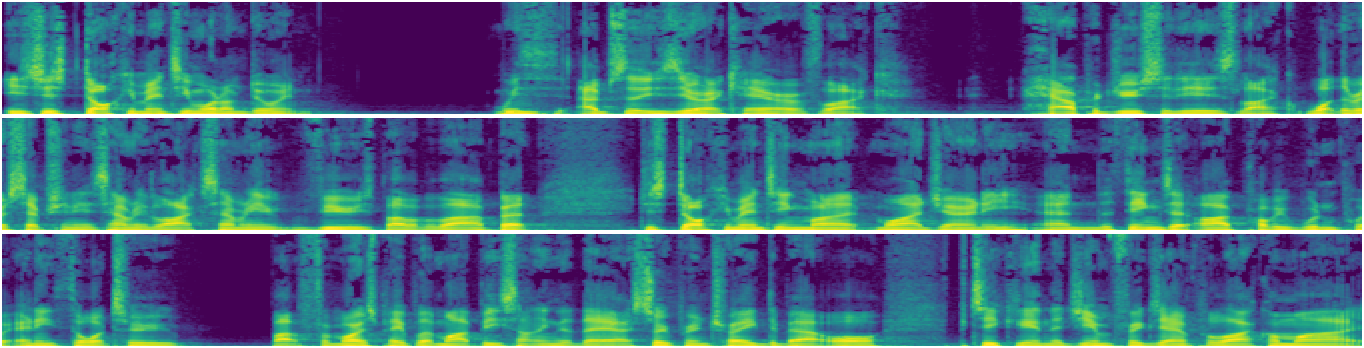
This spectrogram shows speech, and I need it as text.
is just documenting what I'm doing with hmm. absolutely zero care of like how produced it is, like what the reception is, how many likes, how many views, blah blah blah. But just documenting my my journey and the things that I probably wouldn't put any thought to. But for most people, it might be something that they are super intrigued about, or particularly in the gym, for example, like on my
